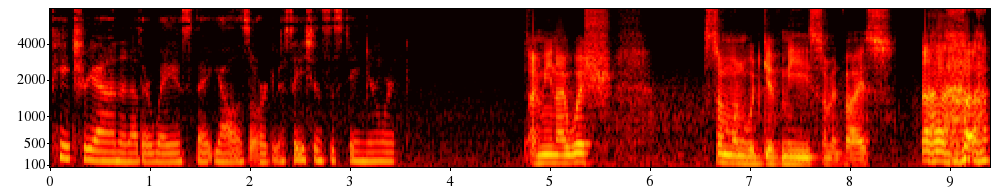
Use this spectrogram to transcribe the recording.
Patreon and other ways that y'all as an organization sustain your work. I mean, I wish someone would give me some advice uh,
